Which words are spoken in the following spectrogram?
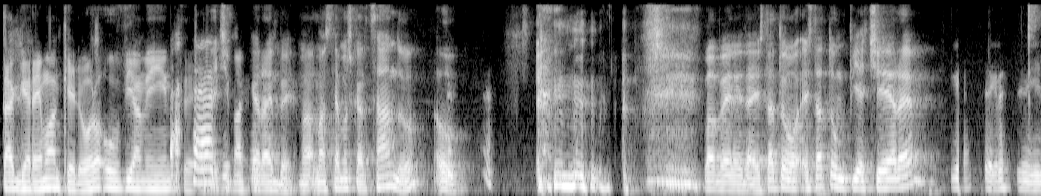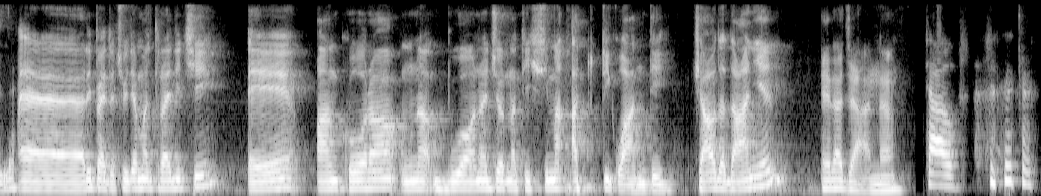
Taggeremo anche loro, ovviamente. Eh, Eh, ci mancherebbe, ma, ma stiamo scherzando? Oh. Va bene, dai, è stato, è stato un piacere. Grazie, grazie mille. Eh, ripeto, ci vediamo al 13 e ancora una buona giornatissima a tutti quanti. Ciao da Daniel. E da Gian. Ciao.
